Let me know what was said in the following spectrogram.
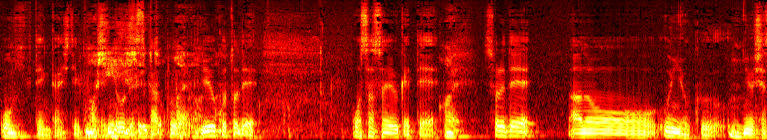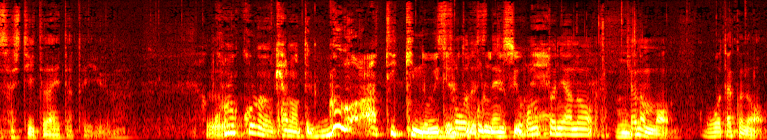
大きく展開していくのでどうですかとい。うことでお誘いを受けて、それであの運よく入社させていただいたという、うん、この頃のキャノンってぐわーって一気に伸びてるところですよね、ね、本当にあの、キャノンも大田区の、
